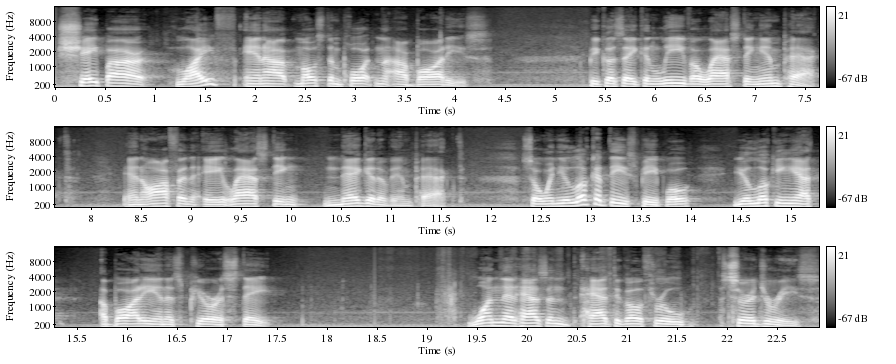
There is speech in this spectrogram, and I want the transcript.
shape our life and, our, most important, our bodies because they can leave a lasting impact and often a lasting negative impact. So when you look at these people, you're looking at a body in its purest state. One that hasn't had to go through surgeries,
